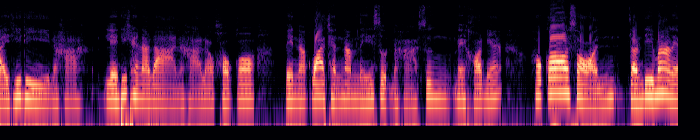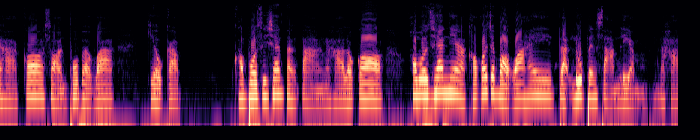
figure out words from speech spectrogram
ลัยที่ดีนะคะ เรียนที่แคนาดานะคะ แล้วเขาก็เป็นนักวาดชั้นนำในที่สุดนะคะ ซึ่งในคอร์สเนี้ยเขาก็สอนสอนดีมากเลยค่ะ ก็สอนพวกแบบว่าเกี่ยวกับ composition ต่างๆนะคะ แล้วก็ composition เนี่ยเขาก็จะบอกว่าให้จัดรูปเป็นสามเหลี่ยมนะคะ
